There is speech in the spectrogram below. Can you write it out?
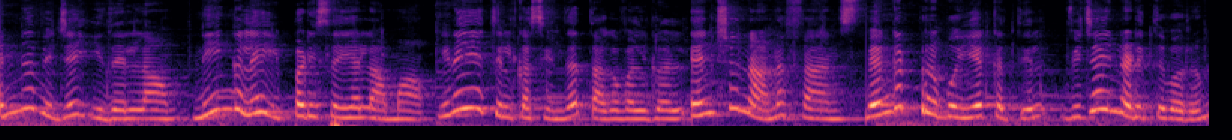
என்ன விஜய் இதெல்லாம்? நீங்களே இப்படி செய்யலாமா? இணையத்தில் கசிந்த தகவல்கள். டென்ஷனான ஃபேன்ஸ் வெங்கட் பிரபு இயக்கத்தில் விஜய் நடித்து வரும்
